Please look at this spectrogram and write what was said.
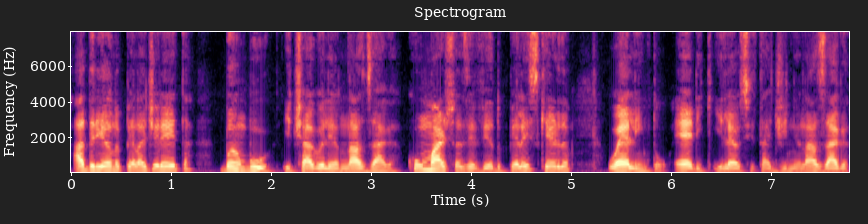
Adriano pela direita, Bambu e Thiago Heleno na zaga, com Márcio Azevedo pela esquerda, Wellington, Eric e Léo Cittadini na zaga,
